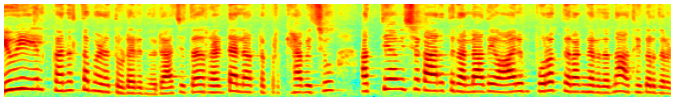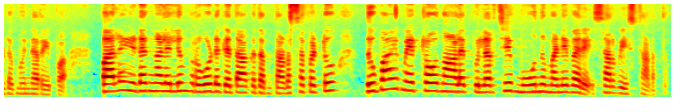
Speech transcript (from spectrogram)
യു എയിൽ കനത്ത മഴ തുടരുന്നു. രാജ്യത്ത് റെഡ് അലർട്ട് പ്രഖ്യാപിച്ചു. അത്യാവശ്യ കാലത്തിനല്ലാതെ ആരും പുറത്തിറങ്ങരുതെന്ന് അധികൃതരുടെ മുന്നറിയിപ്പ്. പലയിടങ്ങളിലും റോഡ് ഗതാഗതം തടസ്സപ്പെട്ടു. ദുബായ് മെട്രോ നാളെ പുലർച്ചെ മൂന്ന് മണിവരെ സർവീസ് നടത്തും.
